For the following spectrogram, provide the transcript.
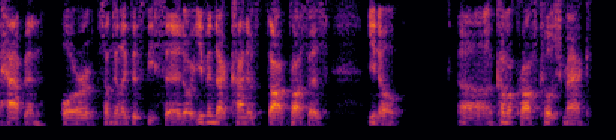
happen or something like this be said, or even that kind of thought process, you know, uh, come across Coach Mac.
